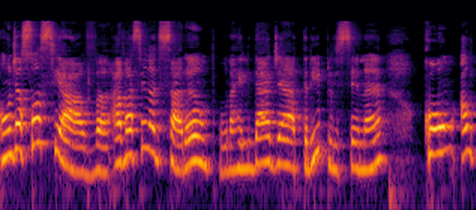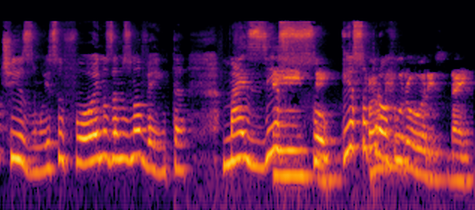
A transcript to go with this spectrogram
onde associava a vacina de sarampo, na realidade é a tríplice, né, com autismo. Isso foi nos anos 90. Mas isso, sim, sim. isso provocou. Isso daí.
